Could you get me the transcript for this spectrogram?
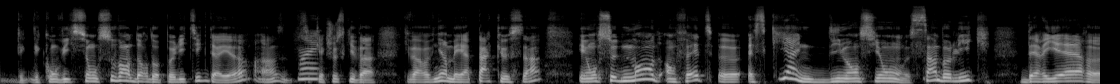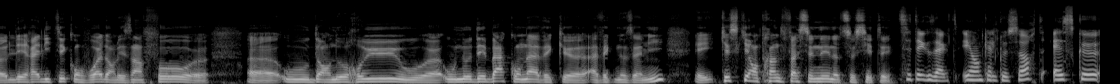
des, des convictions, souvent d'ordre politique d'ailleurs, hein, c'est Ouais. quelque chose qui va, qui va revenir, mais il n'y a pas que ça. Et on se demande en fait, euh, est-ce qu'il y a une dimension symbolique derrière euh, les réalités qu'on voit dans les infos euh, euh, ou dans nos rues ou, euh, ou nos débats qu'on a avec, euh, avec nos amis? Et qu'est-ce qui est en train de façonner notre société? C'est exact. Et en quelque sorte, est-ce que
